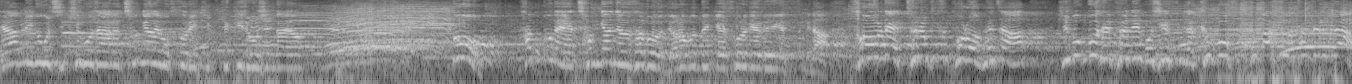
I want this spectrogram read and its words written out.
훌륭한 청년의 목소리 듣- 듣기 좋으신가요? 또 한 분의 청년 연사분 여러분들께 소개해드리겠습니다. 서울대 트룹스 포럼 회장 김홍구 대표님 모시겠습니다. 큰, 복, 큰 박수 부탁드립니다.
